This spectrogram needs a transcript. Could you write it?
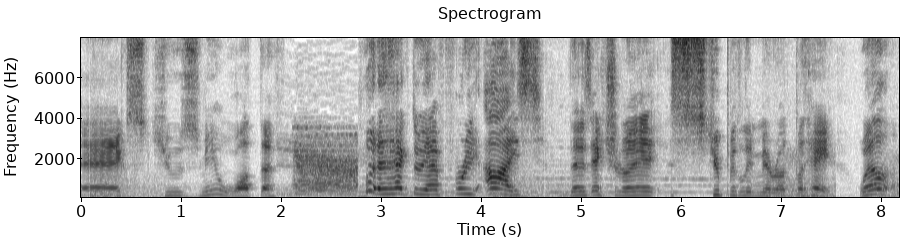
Excuse me, what the? What the heck do you have three eyes? That is actually stupidly mirrored, but hey. Well,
